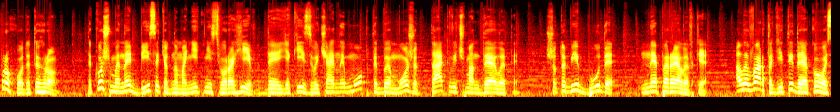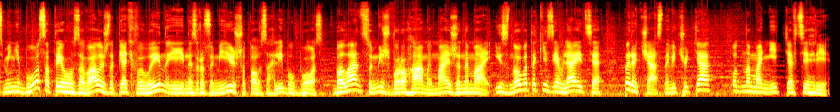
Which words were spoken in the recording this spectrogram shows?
проходити гру. Також мене бісить одноманітність ворогів, де якийсь звичайний моб тебе може так відшманделити, що тобі буде непереливки. Але варто дійти до якогось міні-боса, ти його завалиш за 5 хвилин і не зрозумієш, що то взагалі був бос. Балансу між ворогами майже немає, і знову таки з'являється передчасне відчуття одноманіття в цій грі.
